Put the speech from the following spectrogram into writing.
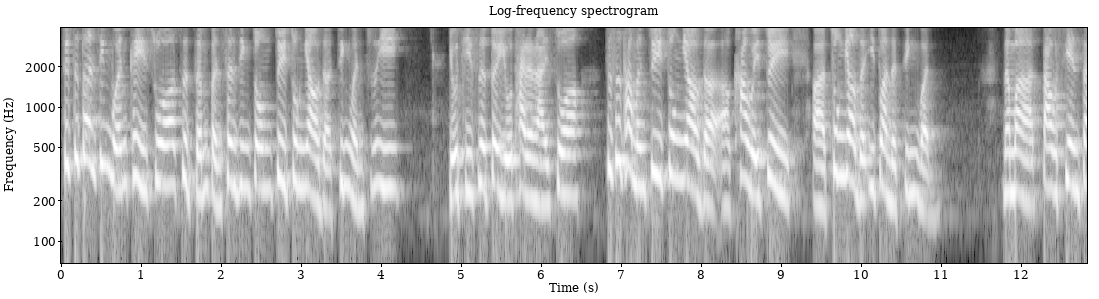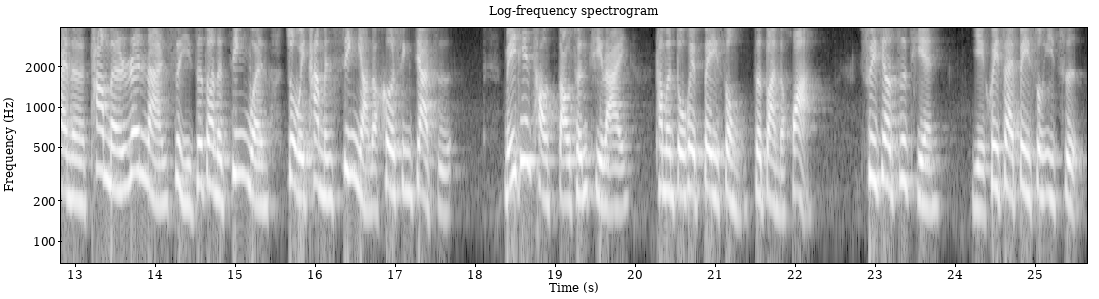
所以这段经文可以说是整本圣经中最重要的经文之一，尤其是对犹太人来说，这是他们最重要的呃，看为最呃重要的一段的经文。那么到现在呢，他们仍然是以这段的经文作为他们信仰的核心价值。每天早早晨起来，他们都会背诵这段的话；睡觉之前也会再背诵一次。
